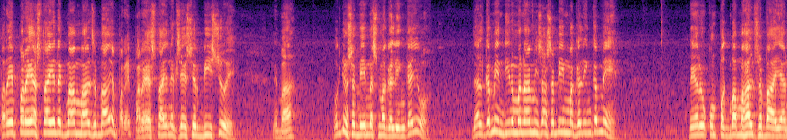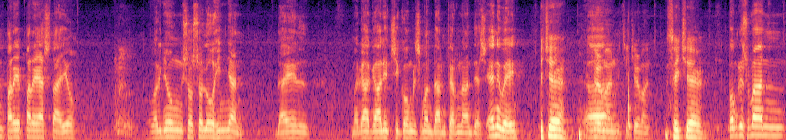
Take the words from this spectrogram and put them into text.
Pare-parehas tayo nagmamahal sa bayan. Pare-parehas tayo nagseserbisyo eh. Di ba? Huwag niyo sabihin mas magaling kayo. Dahil kami, hindi naman namin sasabihin magaling kami. Pero kung pagmamahal sa bayan, pare-parehas tayo. Huwag niyong sosolohin yan. Dahil magagalit si Congressman Dan Fernandez. Anyway, Mr. Chair, Chairman, Mr. Chairman. Mr. Chair, Congressman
